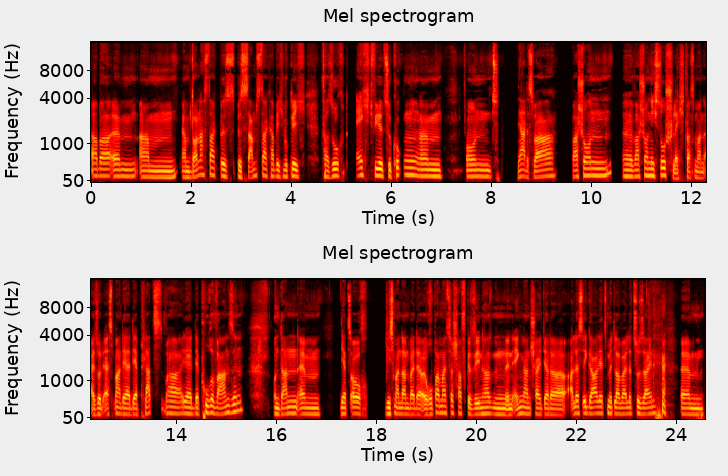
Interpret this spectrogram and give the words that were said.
Aber ähm, am, am Donnerstag bis, bis Samstag habe ich wirklich versucht, echt viel zu gucken. Ähm, und ja, das war, war schon, äh, war schon nicht so schlecht, was man, also erstmal der, der Platz war ja der pure Wahnsinn. Und dann ähm, jetzt auch wie es man dann bei der Europameisterschaft gesehen hat, in, in, England scheint ja da alles egal jetzt mittlerweile zu sein. ähm,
